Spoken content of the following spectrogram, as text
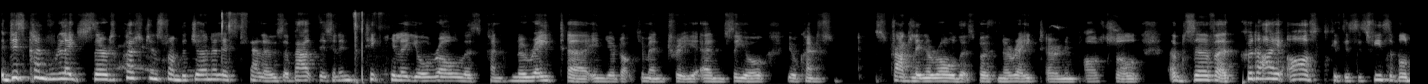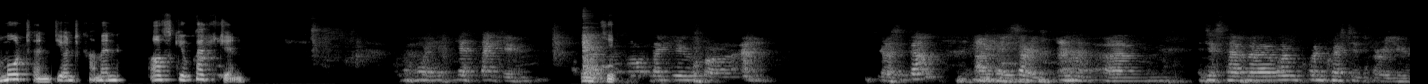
this kind of relates, there are questions from the journalist fellows about this, and in particular your role as kind of narrator in your documentary. And so you're you're kind of straddling a role that's both narrator and impartial observer. Could I ask if this is feasible? Morton, do you want to come and ask your question? Uh, yes, thank you. Thank you. thank you for you want to sit down? Okay, sorry. um, I just have uh, one, one question for you.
